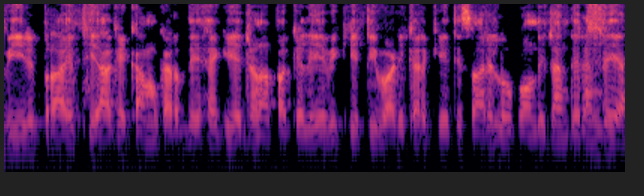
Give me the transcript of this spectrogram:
ਵੀਰ ਭਰਾ ਇੱਥੇ ਆ ਕੇ ਕੰਮ ਕਰਦੇ ਹੈਗੇ ਆ, ਜਿਹਨਾਂ ਆਪਾਂ ਕਹ ਲਈਏ ਵੀ ਖੇਤੀਬਾੜੀ ਕਰਕੇ ਤੇ ਸਾਰੇ ਲੋਕ ਆਉਂਦੇ ਜਾਂਦੇ ਰਹਿੰਦੇ ਆ।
